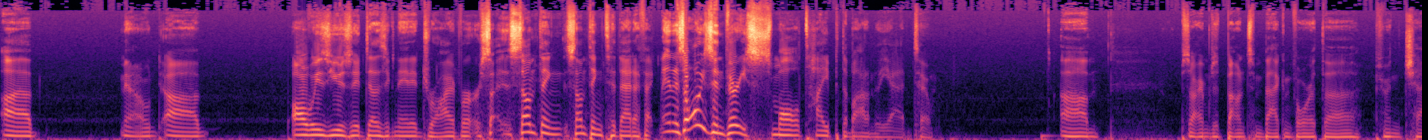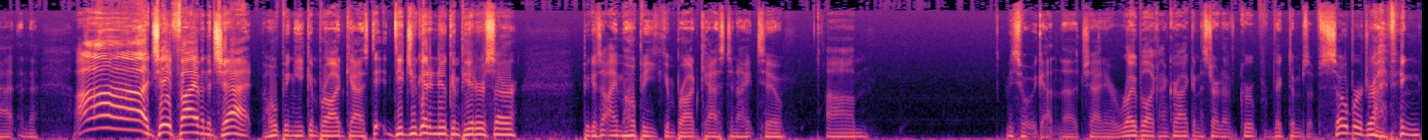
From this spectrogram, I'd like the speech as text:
uh, you know, uh, always use a designated driver or so, something, something to that effect. And it's always in very small type at the bottom of the ad too. Um, sorry, I'm just bouncing back and forth uh, between the chat and the ah J5 in the chat, hoping he can broadcast. D- did you get a new computer, sir? Because I'm hoping you can broadcast tonight too. Um, let me see what we got in the chat here. Roy Block on crack going to start a group for victims of sober driving.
